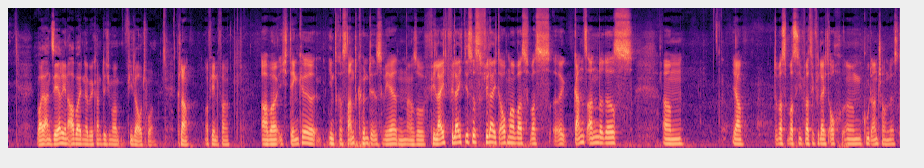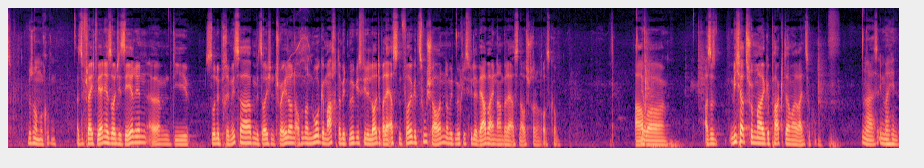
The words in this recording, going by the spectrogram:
weil an Serien arbeiten ja bekanntlich immer viele Autoren. Klar, auf jeden Fall. Aber ich denke, interessant könnte es werden. Also vielleicht, vielleicht ist es vielleicht auch mal was, was äh, ganz anderes. Ähm, ja, was, was sie, was sie vielleicht auch ähm, gut anschauen lässt. Müssen wir mal gucken. Also vielleicht werden ja solche Serien, ähm, die so eine Prämisse haben, mit solchen Trailern auch immer nur gemacht, damit möglichst viele Leute bei der ersten Folge zuschauen, damit möglichst viele Werbeeinnahmen bei der ersten Ausstrahlung rauskommen. Aber, also mich hat es schon mal gepackt, da mal reinzugucken. Na, ist immerhin.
